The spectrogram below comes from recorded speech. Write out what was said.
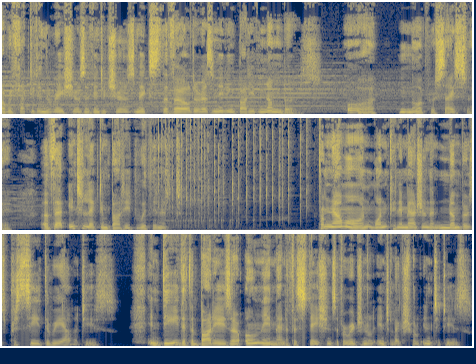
are reflected in the ratios of integers makes the world a resonating body of numbers, or, more precisely, of that intellect embodied within it. From now on, one can imagine that numbers precede the realities. Indeed, that the bodies are only manifestations of original intellectual entities.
